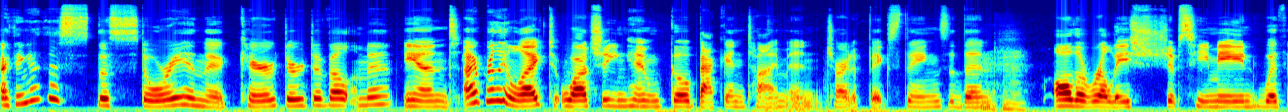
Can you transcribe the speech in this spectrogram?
I think it's this the story and the character development, and I really liked watching him go back in time and try to fix things, and then Mhm. All the relationships he made with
